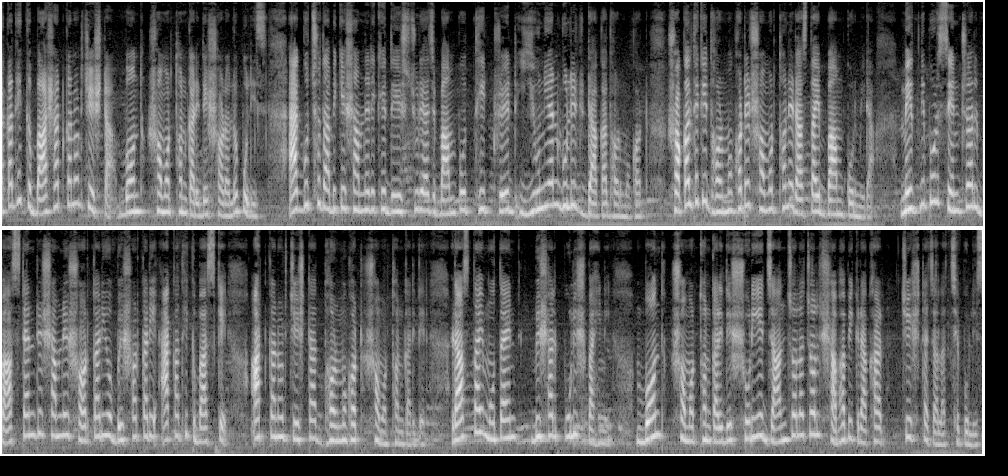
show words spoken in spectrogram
একাধিক বাস আটকানোর চেষ্টা বন্ধ সমর্থনকারীদের সরালো পুলিশ। একগুচ্ছ দাবিকে সামনে রেখে দেশ জুড়ে আজ বামপন্থী ট্রেড ইউনিয়নগুলির ডাকা ধর্মঘট। সকাল থেকেই ধর্মঘটের সমর্থনে রাস্তায় বাম কর্মীরা। মেদিনীপুর সেন্ট্রাল বাস স্ট্যান্ডের সামনে সরকারি ও বেসরকারি একাধিক বাসকে আটকানোর চেষ্টা ধর্মঘট সমর্থনকারীদের। রাস্তায় মোতায়েন বিশাল পুলিশ বাহিনী। বন্ধ সমর্থনকারীদের সরিয়ে যান চলাচল স্বাভাবিক রাখার চেষ্টা চালাচ্ছে পুলিশ।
